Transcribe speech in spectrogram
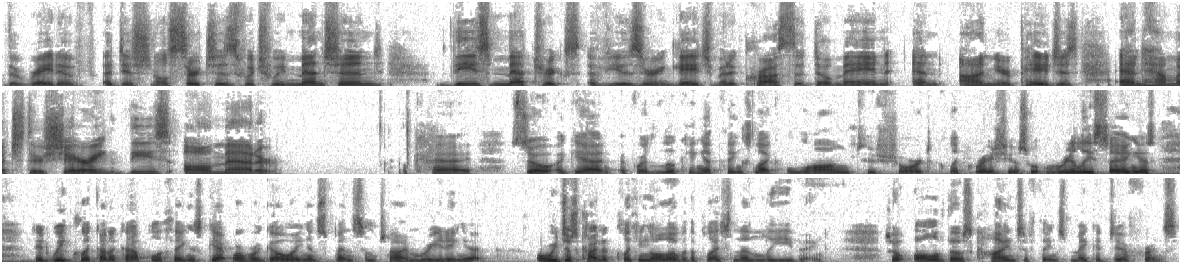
the rate of additional searches, which we mentioned, these metrics of user engagement across the domain and on your pages, and how much they're sharing. These all matter. Okay, so again, if we're looking at things like long to short click ratios, what we're really saying is did we click on a couple of things, get where we're going, and spend some time reading it? Or we just kind of clicking all over the place and then leaving. So all of those kinds of things make a difference.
